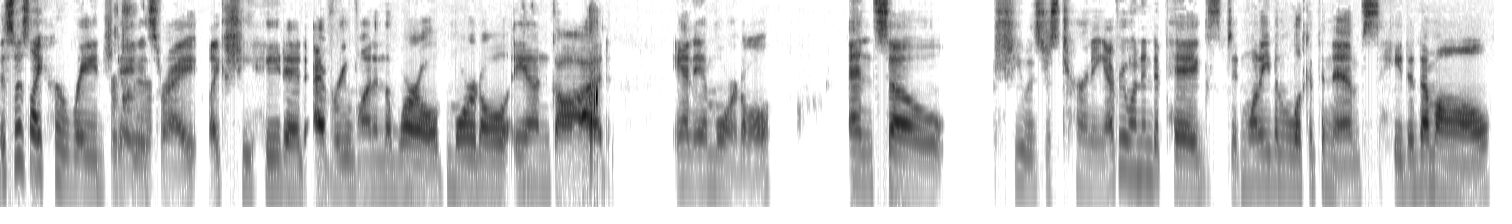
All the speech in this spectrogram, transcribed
This was like her rage days, right? Like she hated everyone in the world, mortal and god and immortal. And so she was just turning everyone into pigs, didn't want to even look at the nymphs, hated them all.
